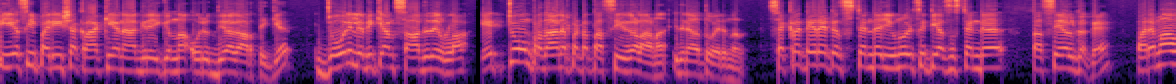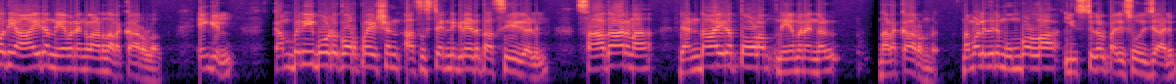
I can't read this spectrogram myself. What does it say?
പി എസ് സി പരീക്ഷ ക്രാക്ക് ചെയ്യാൻ ആഗ്രഹിക്കുന്ന ഒരു ഉദ്യോഗാർത്ഥിക്ക് ജോലി ലഭിക്കാൻ സാധ്യതയുള്ള ഏറ്റവും പ്രധാനപ്പെട്ട തസ്തികകളാണ് ഇതിനകത്ത് വരുന്നത്. സെക്രട്ടേറിയറ്റ് അസിസ്റ്റന്റ് യൂണിവേഴ്സിറ്റി അസിസ്റ്റന്റ് തസ്യകൾക്കൊക്കെ പരമാവധി ആയിരം നിയമനങ്ങളാണ് നടക്കാറുള്ളത്. എങ്കിൽ company board corporation assistant grade തസ്തികകളിൽ സാധാരണ രണ്ടായിരത്തോളം നിയമനങ്ങൾ നടക്കാറുണ്ട്. നമ്മൾ ഇതിനു മുമ്പുള്ള ലിസ്റ്റുകൾ പരിശോധിച്ചാലും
